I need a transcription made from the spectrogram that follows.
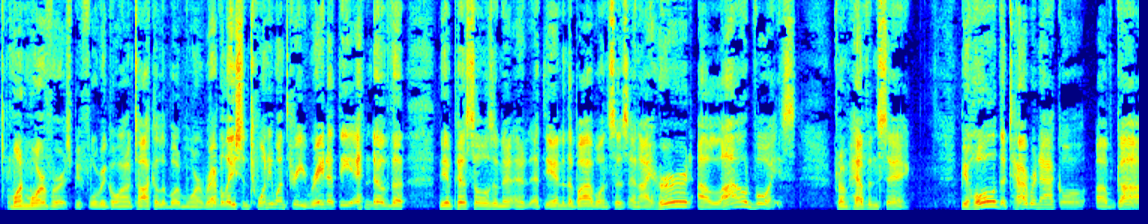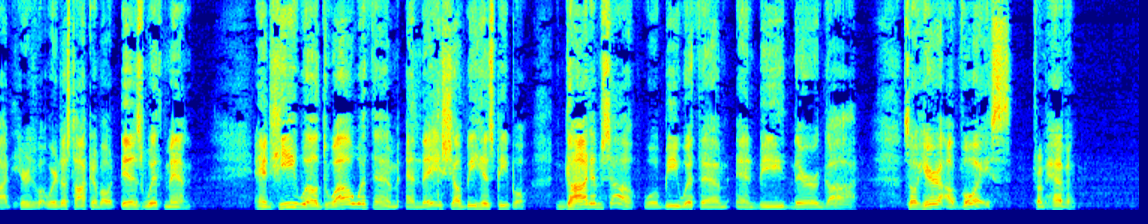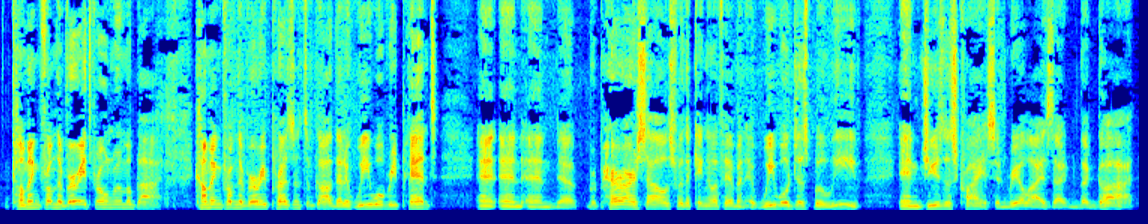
one more verse before we go on and talk a little bit more. Revelation 21 3, right at the end of the, the epistles and uh, at the end of the Bible, and says, And I heard a loud voice from heaven saying, Behold, the tabernacle of God, here's what we're just talking about, is with men. And he will dwell with them, and they shall be his people. God Himself will be with them and be their God. So here a voice from heaven, coming from the very throne room of God, coming from the very presence of God, that if we will repent and and and uh, prepare ourselves for the kingdom of heaven, if we will just believe in Jesus Christ and realize that the God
